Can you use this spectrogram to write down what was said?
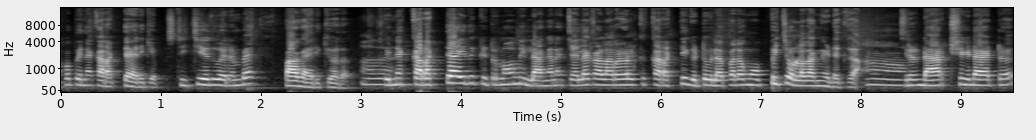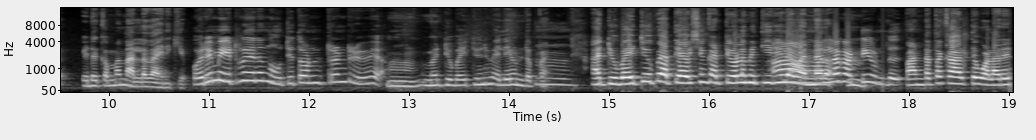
അപ്പൊ പിന്നെ കറക്റ്റ് ആയിരിക്കും. സ്റ്റിച്ച് ചെയ്ത് വരുമ്പോ പാകായിരിക്കും അത്. പിന്നെ കറക്റ്റ് ആയത് കിട്ടണമെന്നില്ല അങ്ങനെ ചില കളറുകൾക്ക് കറക്റ്റ് കിട്ടൂല. അപ്പൊ അതങ്ങ് ഒപ്പിച്ചുള്ളത് അങ്ങ് എടുക്കുക. ഇച്ചിരി ഡാർക്ക് ഷെയ്ഡായിട്ട് എടുക്കുമ്പോൾ നല്ലതായിരിക്കും. ഒരു മീറ്റർ തന്നെ നൂറ്റി തൊണ്ണൂറ്റി രണ്ട് രൂപ ടു ബൈ ടുവിന് വിലയുണ്ട് ഇപ്പൊ. ആ ടു ബൈ ടു ഇപ്പൊ അത്യാവശ്യം കട്ടിയുള്ള മെറ്റീരിയൽ നല്ല കട്ടിയുണ്ട്. പണ്ടത്തെ കാലത്ത് വളരെ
